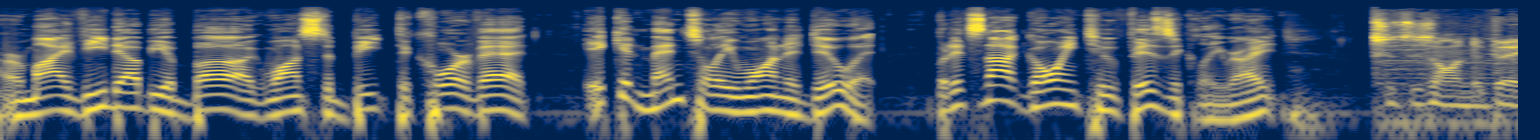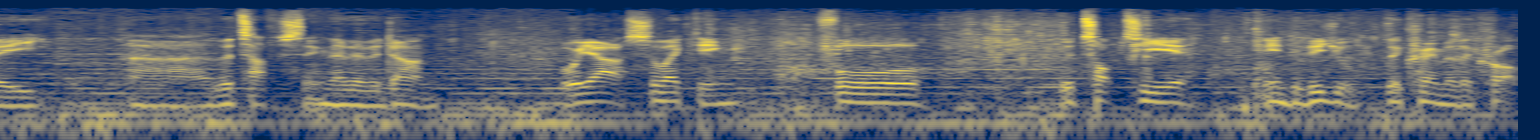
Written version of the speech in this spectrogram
or my VW Bug wants to beat the Corvette it can mentally want to do it, but it's not going to physically, right? It's designed to be uh, the toughest thing they've ever done. We are selecting for the top tier individual, the cream of the crop.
